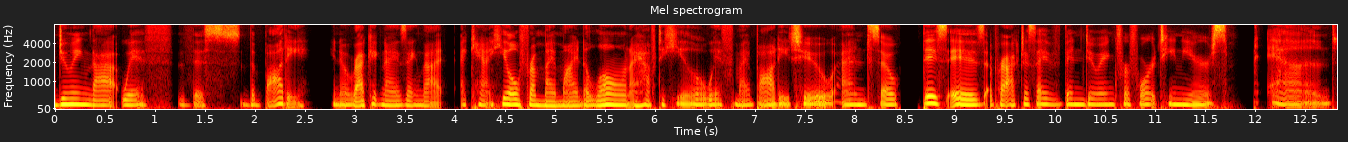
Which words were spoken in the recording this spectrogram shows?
doing that with this the body, you know, recognizing that I can't heal from my mind alone. I have to heal with my body too. And so this is a practice I've been doing for 14 years and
